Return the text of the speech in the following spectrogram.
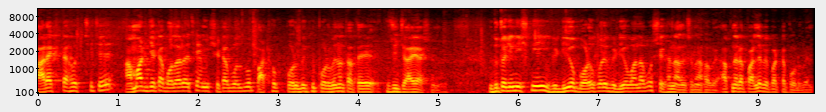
আর একটা হচ্ছে যে, আমার যেটা বলার আছে আমি সেটা বলব, পাঠক পড়বে কি পড়বে না তাতে কিছু যায় আসে না। দুটো জিনিস নিয়েই ভিডিও, বড় করে ভিডিও বানাবো, সেখানে আলোচনা হবে। আপনারা পারলে ব্যাপারটা পড়বেন।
